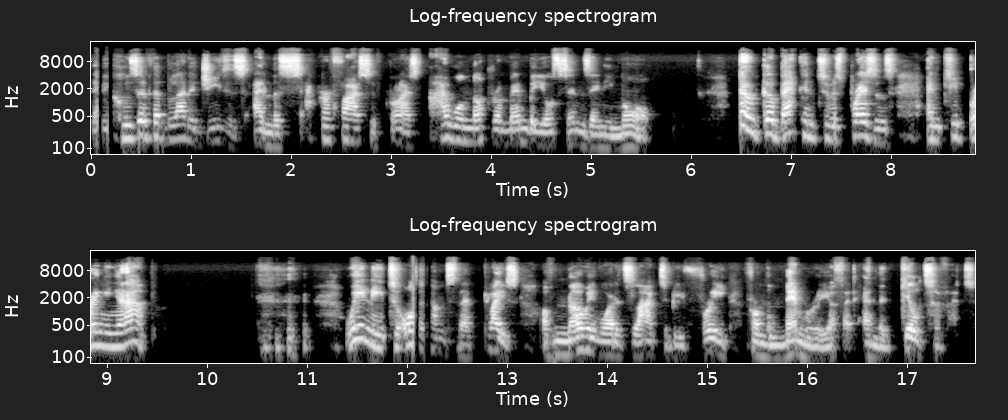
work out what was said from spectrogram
that because of the blood of Jesus and the sacrifice of Christ, I will not remember your sins anymore, don't go back into his presence and keep bringing it up. we need to also come to that place of knowing what it's like to be free from the memory of it and the guilt of it.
